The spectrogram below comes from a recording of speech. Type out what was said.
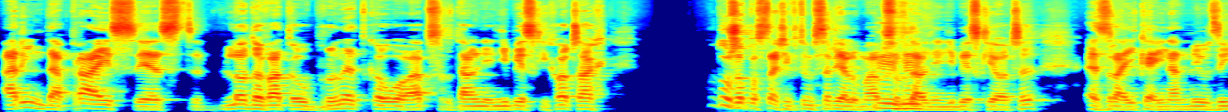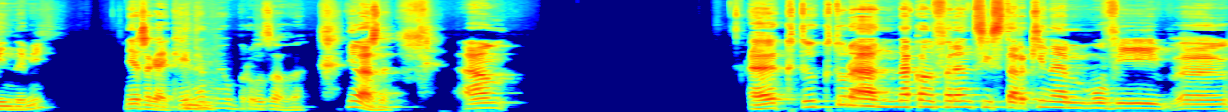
Arinda Price jest lodowatą brunetką o absurdalnie niebieskich oczach. Dużo postaci w tym serialu ma absurdalnie mm -hmm. niebieskie oczy. Ezra i Kanan między innymi. Nie, czekaj, Kanan hmm. miał brązowe. Nieważne. Um, która na konferencji z Tarkinem mówi: e,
